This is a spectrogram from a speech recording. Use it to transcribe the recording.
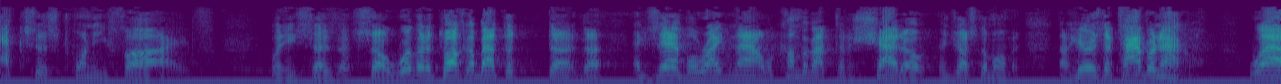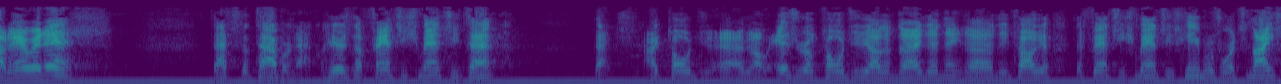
Exodus 25. when he says that. So we're going to talk about the, the, the example right now. We'll come back to the shadow in just a moment. Now here's the tabernacle. Wow, there it is. That's the tabernacle. Here's the fancy schmancy tent. That's, I told you, uh, no, Israel told you the other day, didn't he? Uh, he told you the fancy schmancy is Hebrew for it's nice.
